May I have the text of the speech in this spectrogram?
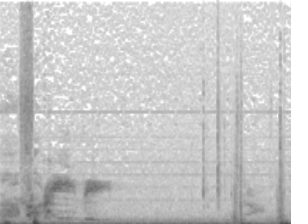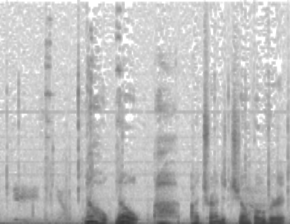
Oh, fuck. No, no. Ah, I tried to jump over it.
